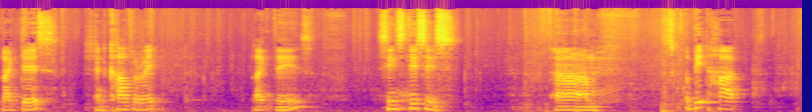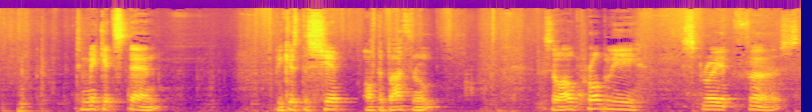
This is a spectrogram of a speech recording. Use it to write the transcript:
like this and cover it like this. Since this is um, a bit hard to make it stand because the shape of the bathroom so I'll probably spray it first.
